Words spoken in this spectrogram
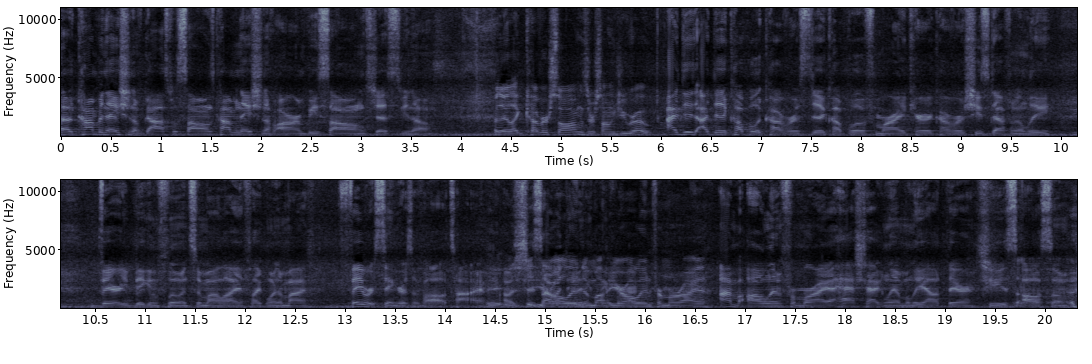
a combination of gospel songs, combination of R&B songs, just you know. Are they like cover songs or songs you wrote? I did I did a couple of covers, did a couple of Mariah Carey covers. She's definitely very big influence in my life, like one of my favorite singers of all time. I was just- you're all into Ma- you're all in for Mariah. I'm all in for Mariah. Hashtag Lambily out there. She is awesome.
